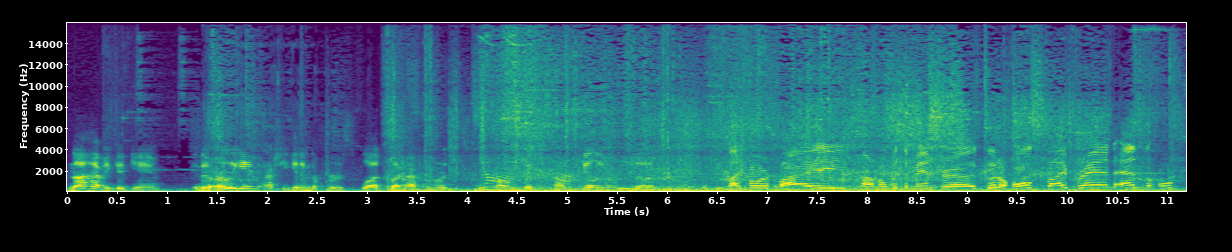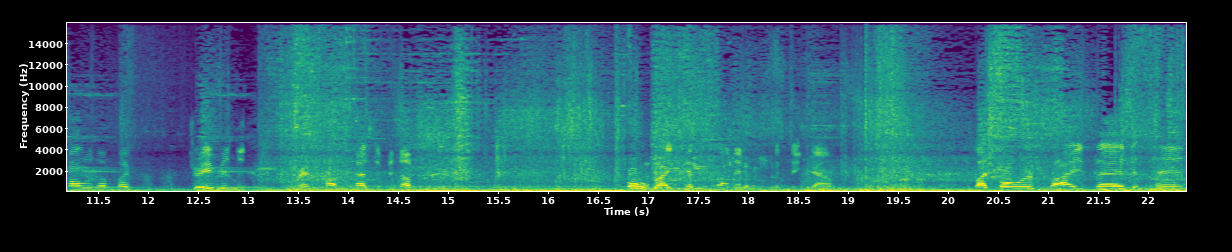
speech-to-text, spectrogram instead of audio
not having a good game. In the early game, actually getting the first blood, but afterwards, Wukong just outscaling him. The, Flash forward by Karma with the mantra. Good ult by Brand and the ult followed up by Draven and Brand pop hasn't been up. Oh right, gets on and gets taken down. Flash forward by Zed and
